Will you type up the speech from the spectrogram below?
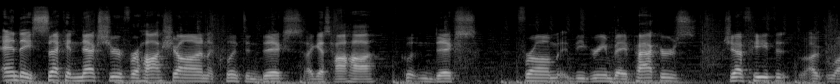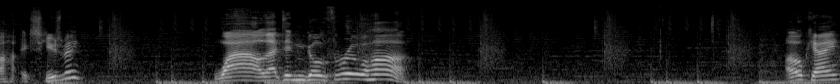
and a second next year for Ha'Sean Clinton Dix. I guess haha, Clinton Dix from the Green Bay Packers. Jeff Heath, uh, uh, excuse me? Wow, that didn't go through, huh? Okay.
